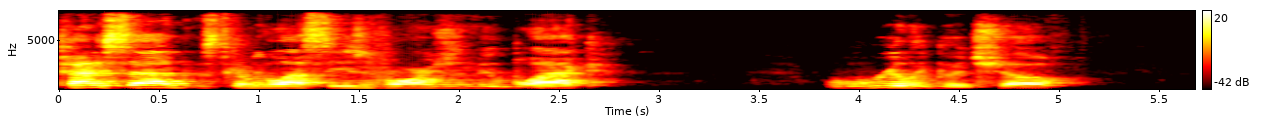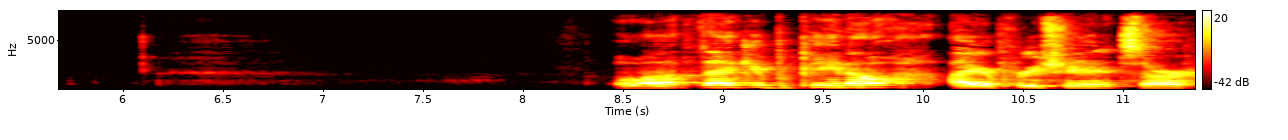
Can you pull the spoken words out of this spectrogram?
Kind of sad this is going to be the last season for Orange is the New Black. Really good show. Well, thank you, Pepino. I appreciate it, sir.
